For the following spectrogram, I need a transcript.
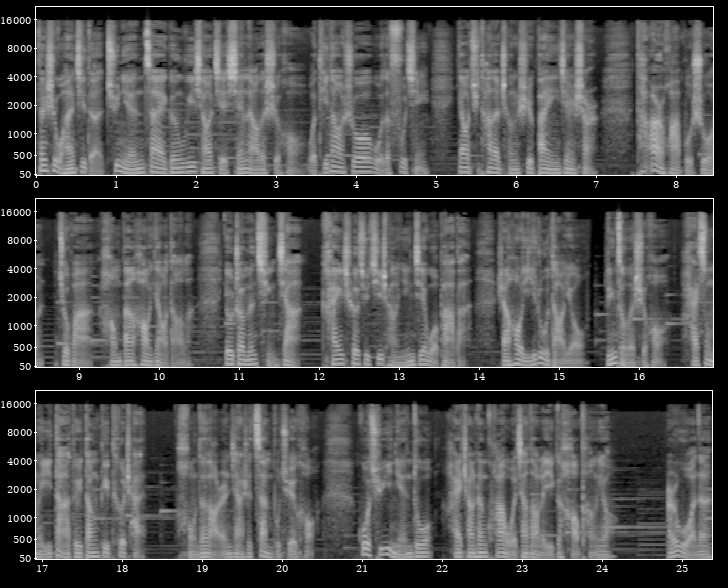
但是我还记得去年在跟 V 小姐闲聊的时候，我提到说我的父亲要去他的城市办一件事儿，他二话不说就把航班号要到了，又专门请假开车去机场迎接我爸爸，然后一路导游，临走的时候还送了一大堆当地特产，哄得老人家是赞不绝口。过去一年多，还常常夸我交到了一个好朋友，而我呢，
